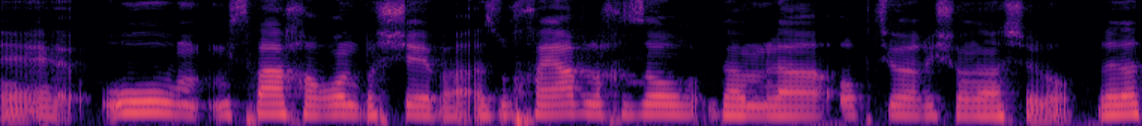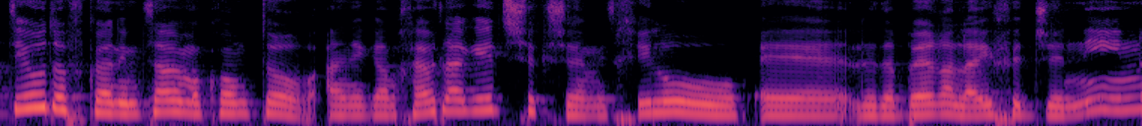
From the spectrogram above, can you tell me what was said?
אה, הוא מספר אחרון בשבע, אז הוא חייב לחזור גם לאופציה הראשונה שלו. לדעתי הוא דווקא נמצא במקום טוב. אני גם חייבת להגיד שכשהם התחילו אה, לדבר על להעיף את ג'נין,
